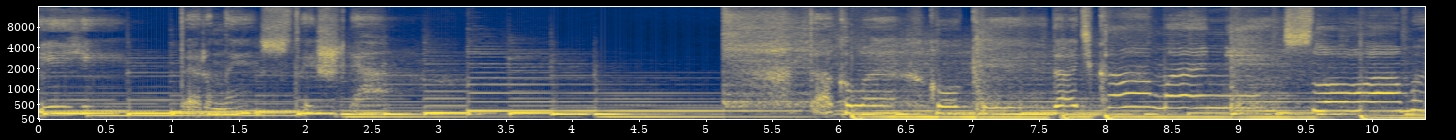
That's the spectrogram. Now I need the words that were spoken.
її тернистий шлях. Так легко кидать камені словами,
